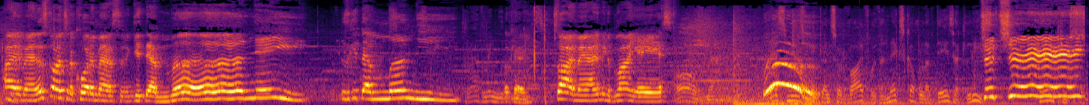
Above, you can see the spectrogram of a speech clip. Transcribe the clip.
All right, man. Let's go into the quartermaster and get that money. Let's get that money. Okay. Sorry, man. I didn't mean to blind your ass. Oh, man. Woo! This means we can survive for the next couple of days at least. Cha-ching!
